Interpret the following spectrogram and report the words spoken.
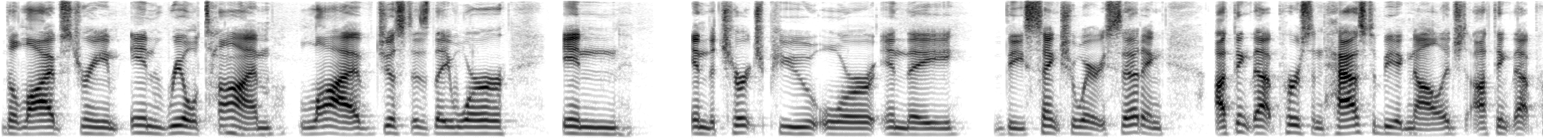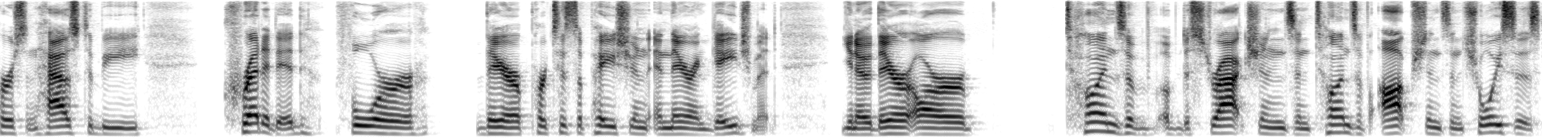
the live stream in real time live just as they were in in the church pew or in the the sanctuary setting, I think that person has to be acknowledged. I think that person has to be credited for their participation and their engagement. You know, there are tons of, of distractions and tons of options and choices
